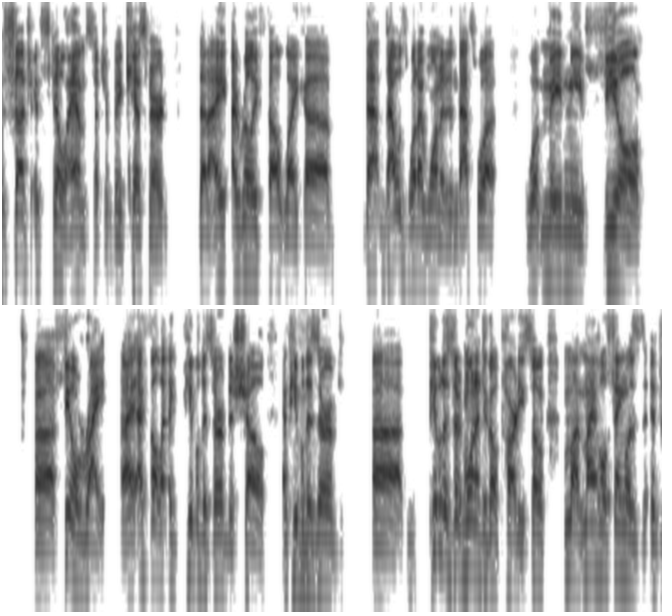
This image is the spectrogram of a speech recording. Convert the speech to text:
such and still am such a big Kiss nerd that I I really felt like uh that that was what I wanted, and that's what what made me feel uh, feel right. I, I, felt like people deserved a show, and people mm-hmm. deserved uh, people deserved wanted to go party. So my, my whole thing was it's,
